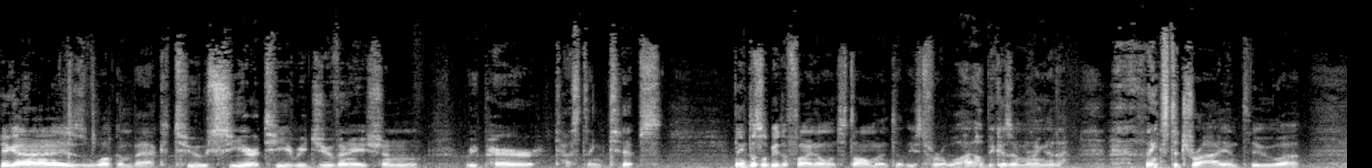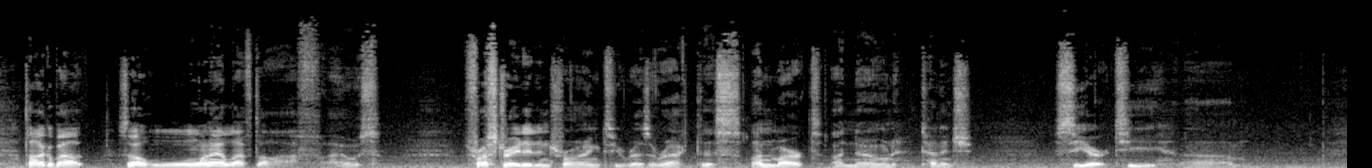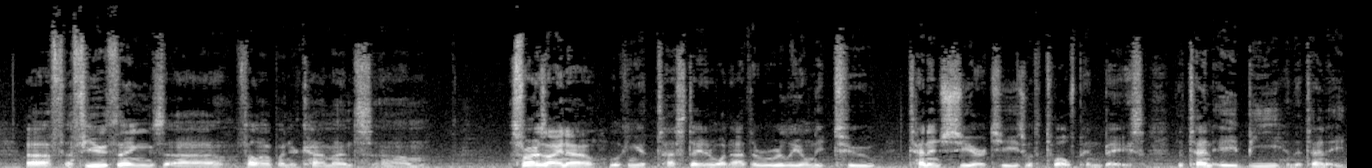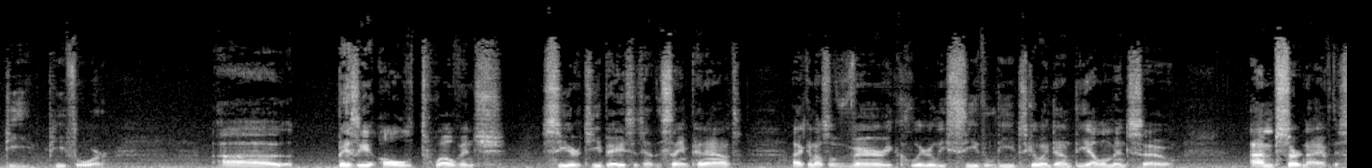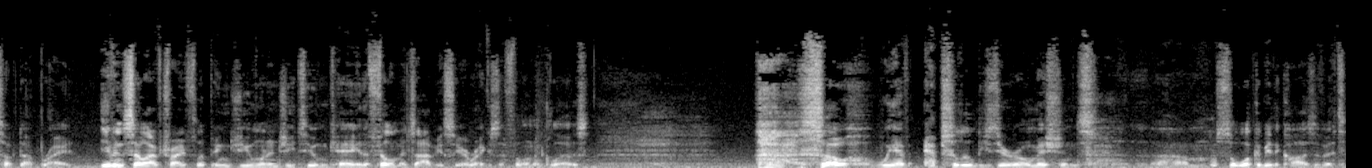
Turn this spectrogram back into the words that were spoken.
Hey guys, welcome back to CRT Rejuvenation Repair Testing Tips. I think this will be the final installment, at least for a while, because I'm running out of things to try and to uh, talk about. So, when I left off, I was frustrated in trying to resurrect this unmarked, unknown 10 inch CRT. Uh, a few things uh, following up on your comments. Um, as far as I know, looking at test data and whatnot, there were really only two 10 inch CRTs with a 12 pin base the 10AB and the 10AD P4. Uh, basically, all 12 inch CRT bases have the same pinout. I can also very clearly see the leads going down the elements, so I'm certain I have this hooked up right even so, I've tried flipping G1 and G2 and K. The filaments obviously are right because the filament glows. so we have absolutely zero emissions. Um, so what could be the cause of it?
